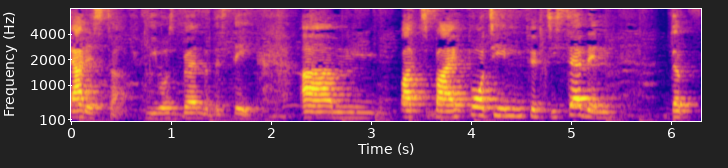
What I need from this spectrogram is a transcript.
That is tough. He was burned at the stake. Um, but by 1457, the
